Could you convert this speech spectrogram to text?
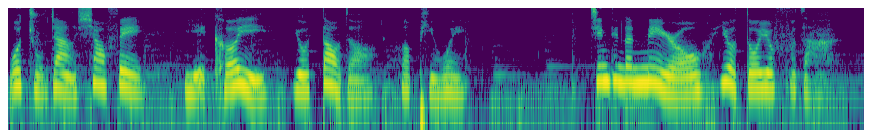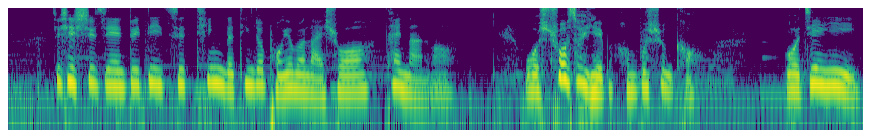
我主张消费也可以。有道德和品味。今天的内容又多又复杂，这些事件对第一次听的听众朋友们来说太难了，我说着也很不顺口。我建议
